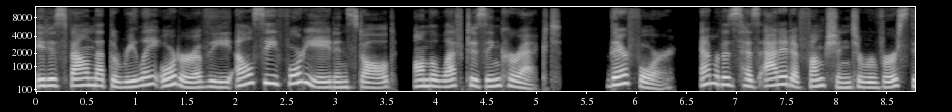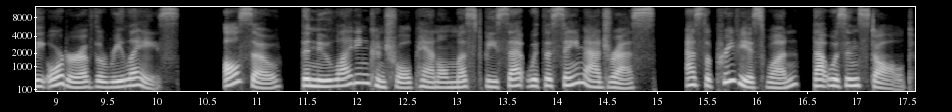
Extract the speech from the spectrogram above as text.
it is found that the relay order of the LC48 installed on the left is incorrect. Therefore, MRBOSS has added a function to reverse the order of the relays. Also, the new lighting control panel must be set with the same address as the previous one that was installed.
